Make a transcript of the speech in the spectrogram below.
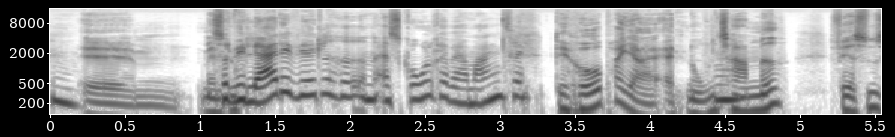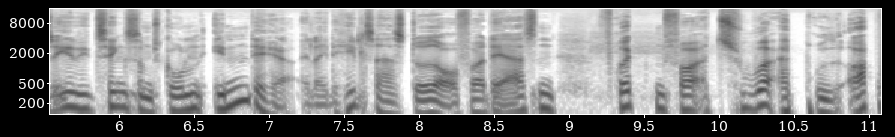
Mm. Øhm, men Så du, vi lærte i virkeligheden, at skole kan være mange ting? Det håber jeg, at nogen mm. tager med. For jeg synes, en af de ting, som skolen inden det her, eller i det hele taget har stået overfor, det er sådan frygten for at ture at bryde op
